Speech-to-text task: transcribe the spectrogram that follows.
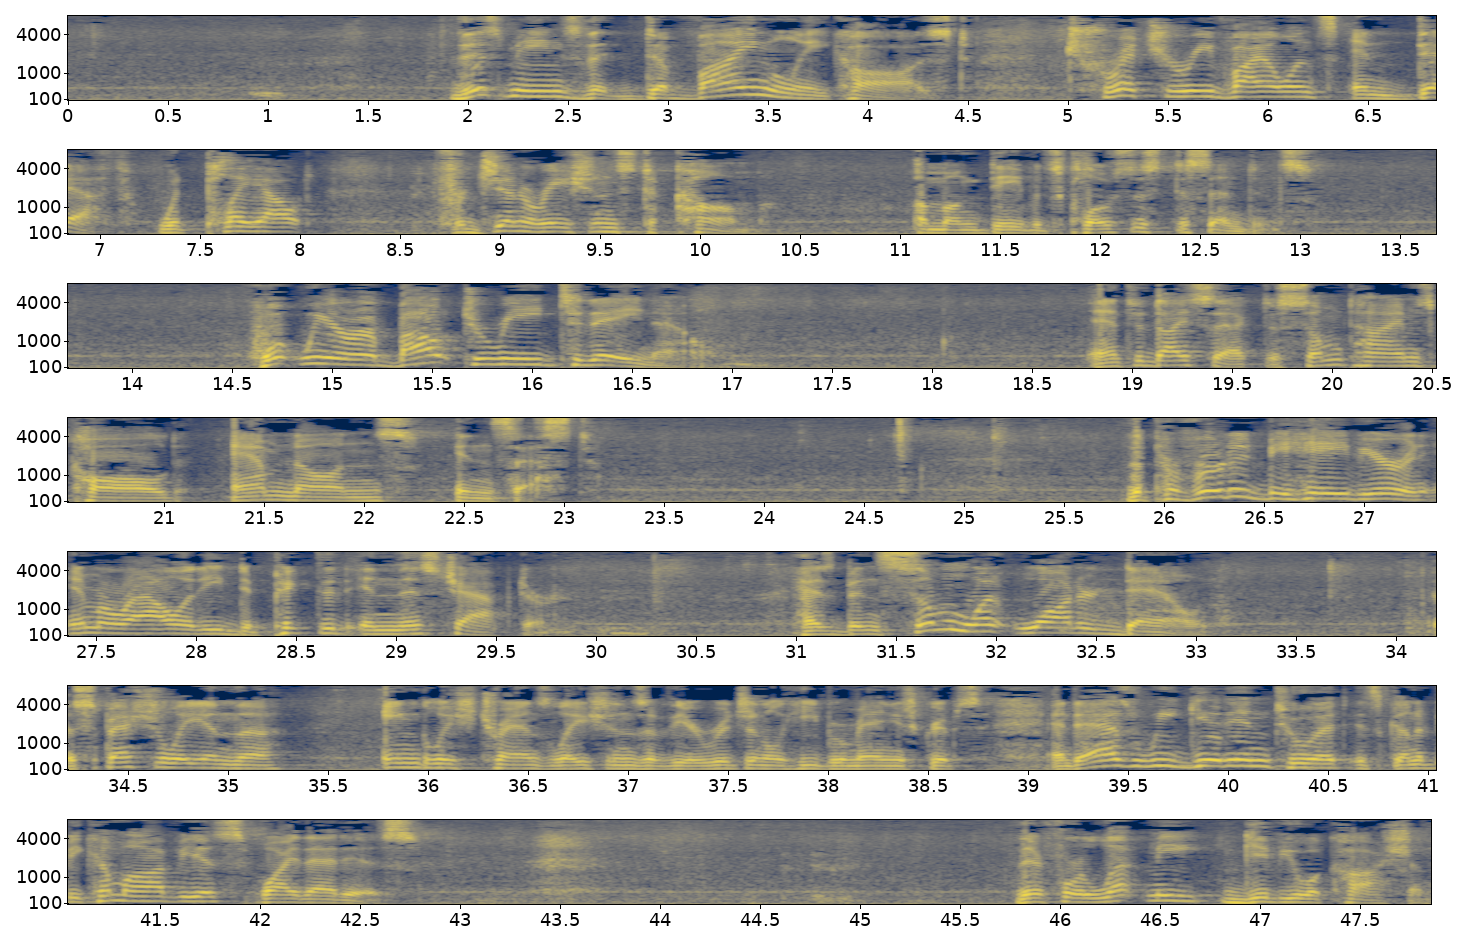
This means that divinely caused treachery, violence, and death would play out for generations to come among David's closest descendants. What we are about to read today now and to dissect is sometimes called Amnon's incest. The perverted behavior and immorality depicted in this chapter has been somewhat watered down, especially in the English translations of the original Hebrew manuscripts. And as we get into it, it's going to become obvious why that is. Therefore, let me give you a caution.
